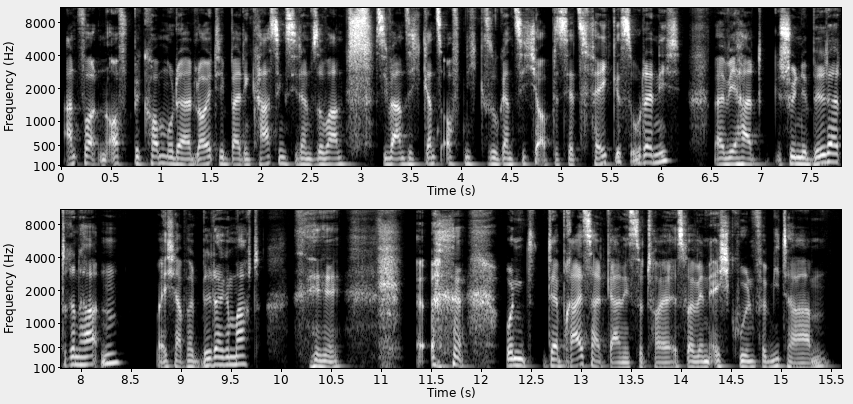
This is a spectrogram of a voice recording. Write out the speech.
Antworten oft bekommen oder Leute bei den Castings, die dann so waren, sie waren sich ganz oft nicht so ganz sicher, ob das jetzt fake ist oder nicht, weil wir halt schöne Bilder drin hatten, weil ich habe halt Bilder gemacht. und der Preis halt gar nicht so teuer ist, weil wir einen echt coolen Vermieter haben.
